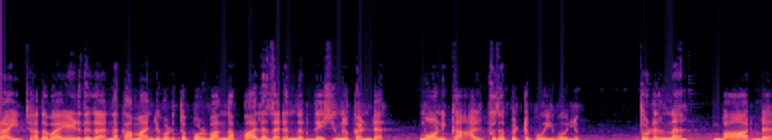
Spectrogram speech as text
റൈറ്റ് അഥവാ എഴുതുക എന്ന കമാൻഡ് കൊടുത്തപ്പോൾ വന്ന പലതരം നിർദ്ദേശങ്ങൾ കണ്ട് മോണിക്ക അത്ഭുതപ്പെട്ടു പോയി പോലും. തുടർന്ന് Bard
